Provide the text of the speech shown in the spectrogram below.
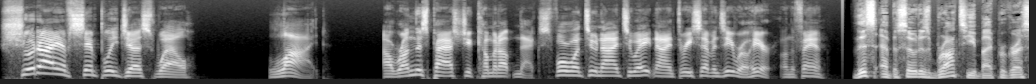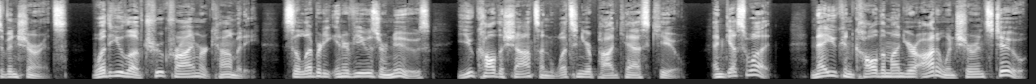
Should I have simply just, well, lied? I'll run this past you coming up next. 412 928 9370 here on The Fan. This episode is brought to you by Progressive Insurance. Whether you love true crime or comedy, celebrity interviews or news, you call the shots on what's in your podcast queue. And guess what? Now you can call them on your auto insurance too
